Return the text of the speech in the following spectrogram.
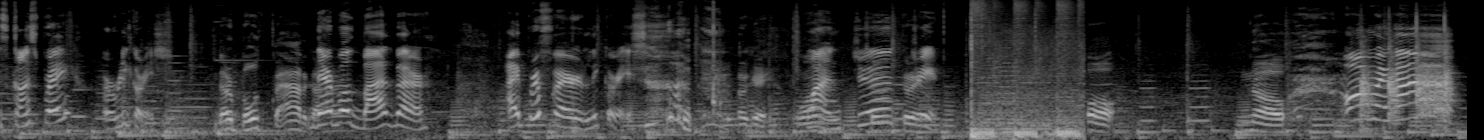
skunk spray or licorice. They're both bad, guys. They're both bad, but I prefer licorice. Okay. One, two, three. Oh. No. Oh my god!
